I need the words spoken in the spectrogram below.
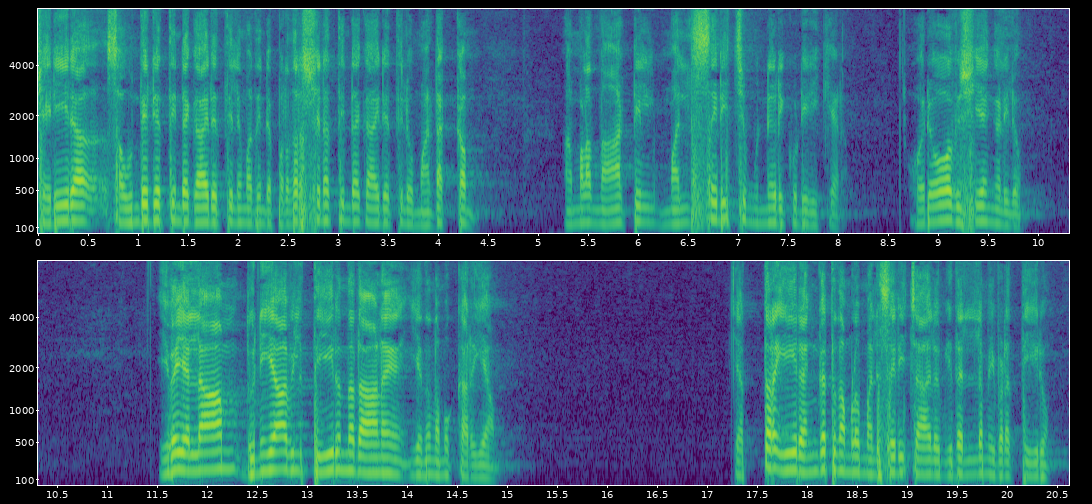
ശരീര സൗന്ദര്യത്തിന്റെ കാര്യത്തിലും അതിന്റെ പ്രദർശനത്തിന്റെ കാര്യത്തിലും അടക്കം നമ്മളെ നാട്ടിൽ മത്സരിച്ച് മുന്നേറിക്കൊണ്ടിരിക്കുകയാണ്. ഓരോ വിഷയങ്ങളിലും. ഇവയെല്ലാം ദുനിയാവിൽ തീരുന്നതാണ് എന്ന് നമുക്കറിയാം. എത്ര ഈ രംഗത്ത് നമ്മൾ മത്സരിച്ചാലും ഇതെല്ലാം ഇവിടെ തീരും.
